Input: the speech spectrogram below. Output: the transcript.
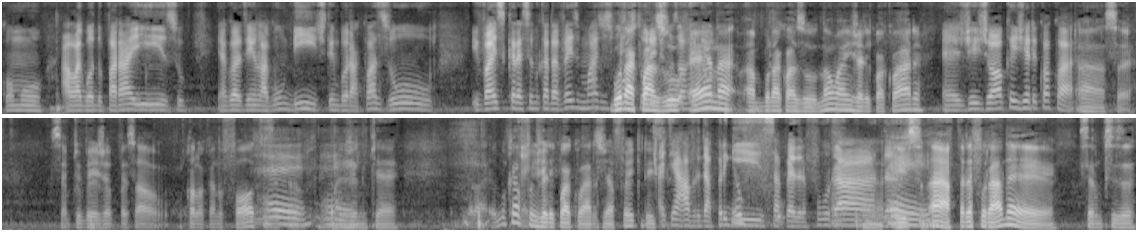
como a Lagoa do Paraíso, e agora tem Lagum Beach, tem Buraco Azul, e vai crescendo cada vez mais os Buraco Azul é na a Buraco Azul não é em Jericoacoara? É Jijoca e Jericoacoara. Ah, certo. Sempre vejo o pessoal colocando fotos, é, então, é. imagino que é. Eu nunca fui é. em Jericoacoara, já foi, Cris? Aí tem a árvore da preguiça, a pedra furada. Ah, isso. Ah, a pedra furada é. Você não precisa.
